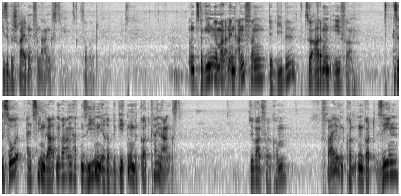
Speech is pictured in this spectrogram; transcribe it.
diese Beschreibung von Angst vor Gott? Und zwar gehen wir mal an den Anfang der Bibel zu Adam und Eva. Es ist so, als sie im Garten waren, hatten sie in ihrer Begegnung mit Gott keine Angst. Sie waren vollkommen frei und konnten Gott sehen.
